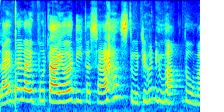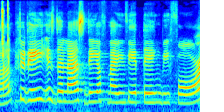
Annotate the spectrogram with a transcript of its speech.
Live na live po tayo dito sa studio ni Mac Tuma. Today is the last day of my fitting before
